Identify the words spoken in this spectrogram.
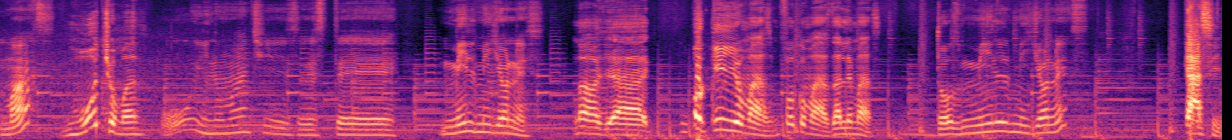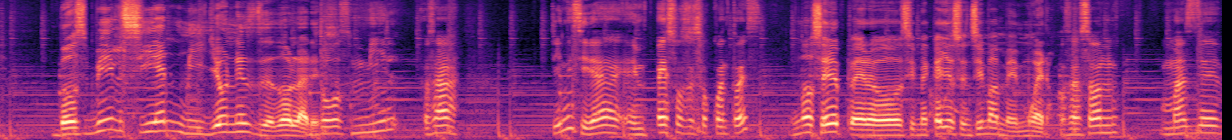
¿Más? Mucho más. Uy, no manches. Este. Mil millones. No, ya. Un poquillo más, un poco más, dale más. Dos mil millones. Casi. 2.100 millones de dólares. Dos mil. O sea, ¿tienes idea en pesos eso cuánto es? No sé, pero si me calles encima me muero. O sea, son más de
